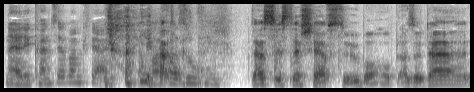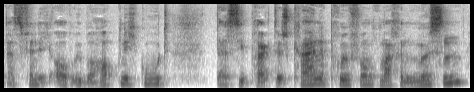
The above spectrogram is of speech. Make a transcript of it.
Naja, die können es ja beim Quereinstieg ja, mal versuchen. Das ist der schärfste überhaupt. Also da, das finde ich auch überhaupt nicht gut, dass sie praktisch keine Prüfung machen müssen,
